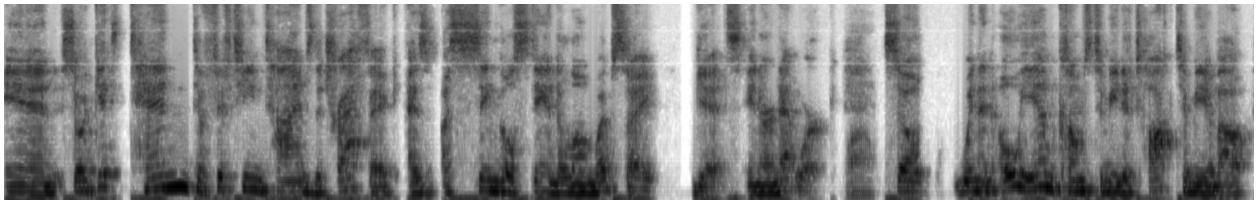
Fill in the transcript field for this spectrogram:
And so it gets 10 to 15 times the traffic as a single standalone website gets in our network. Wow. So when an OEM comes to me to talk to me about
